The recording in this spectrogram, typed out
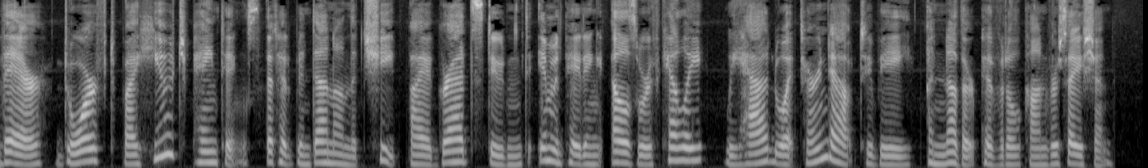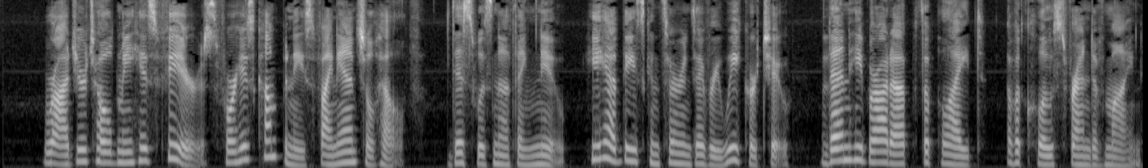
There, dwarfed by huge paintings that had been done on the cheap by a grad student imitating Ellsworth Kelly, we had what turned out to be another pivotal conversation. Roger told me his fears for his company's financial health. This was nothing new. He had these concerns every week or two. Then he brought up the plight of a close friend of mine.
